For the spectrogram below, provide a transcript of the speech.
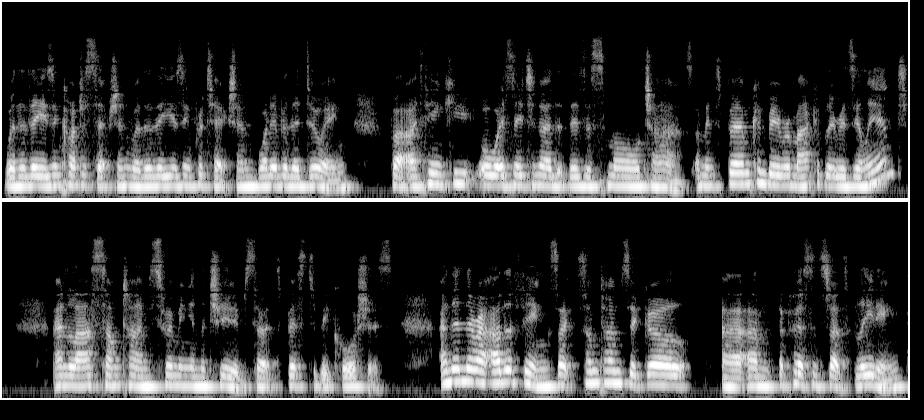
whether they're using contraception, whether they're using protection, whatever they're doing. But I think you always need to know that there's a small chance. I mean, sperm can be remarkably resilient and last sometimes swimming in the tube. So it's best to be cautious. And then there are other things like sometimes a girl, uh, um, a person starts bleeding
